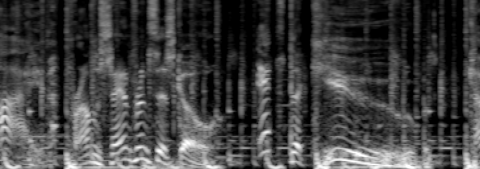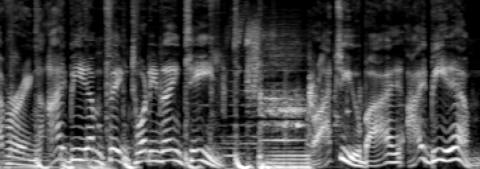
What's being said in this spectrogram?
Live from San Francisco, it's theCUBE. Covering IBM Think 2019. Brought to you by IBM.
